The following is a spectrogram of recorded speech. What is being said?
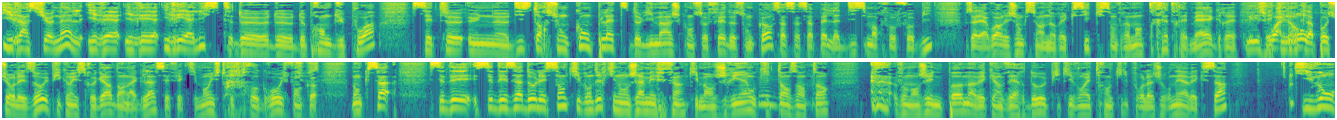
irrationnelle, irré- irré- irréaliste de, de, de prendre du poids. C'est euh, une distorsion complète de l'image qu'on se fait de son corps. Ça, ça s'appelle la dysmorphophobie. Vous allez avoir les gens qui sont anorexiques, qui sont vraiment très très maigres et, et qui ont la peau sur les os. Et puis quand ils se regardent dans la glace, effectivement, ils se trouvent trop gros. Ils font encore. Donc ça, c'est des c'est des adolescents qui vont dire qu'ils n'ont jamais faim, qui mangent rien ou qui de temps en temps vont manger une pomme avec un verre d'eau et puis qui vont être tranquilles pour la journée avec ça qui vont.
